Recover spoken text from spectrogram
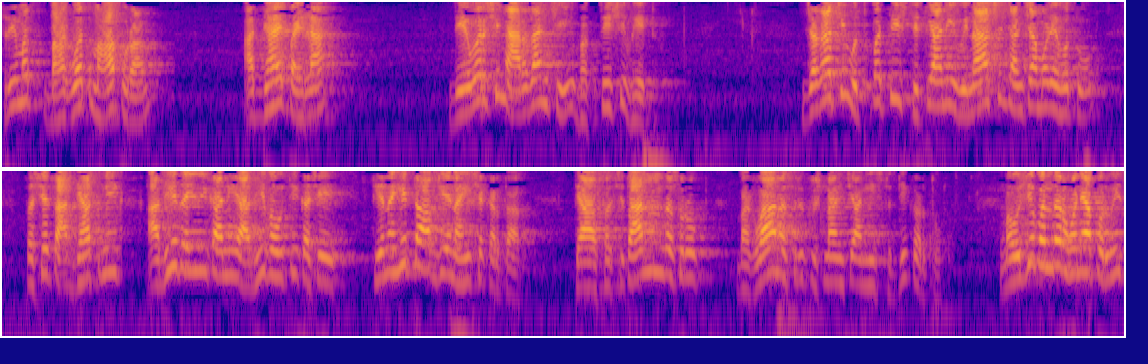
श्रीमद भागवत महापुराण अध्याय पहिला. देवर्षी नारदांची भक्तीची भेट. जगाची उत्पत्ती स्थिती आणि विनाश ज्यांच्यामुळे होतो तसेच आध्यात्मिक अधिदैविक आणि अधिभौतिक असे तीनही ताप जे नाहीसे करतात त्या सचितानंद स्वरूप भगवान श्रीकृष्णांची आम्ही स्तुती करतो. मौजी बंदर होण्यापूर्वीच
